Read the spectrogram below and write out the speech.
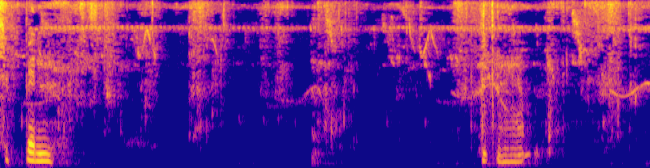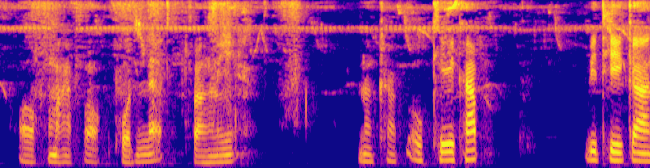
จะเป็นนะครับ ออกหมากออกผลและฝั่งนี้นะครับ โอเคครับ วิธีการ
